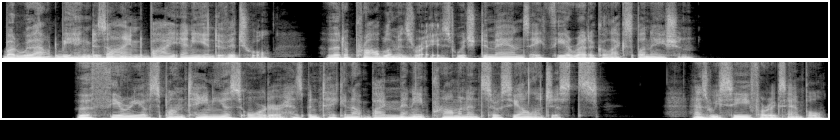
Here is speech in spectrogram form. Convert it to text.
but without being designed by any individual, that a problem is raised which demands a theoretical explanation. The theory of spontaneous order has been taken up by many prominent sociologists. As we see, for example,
